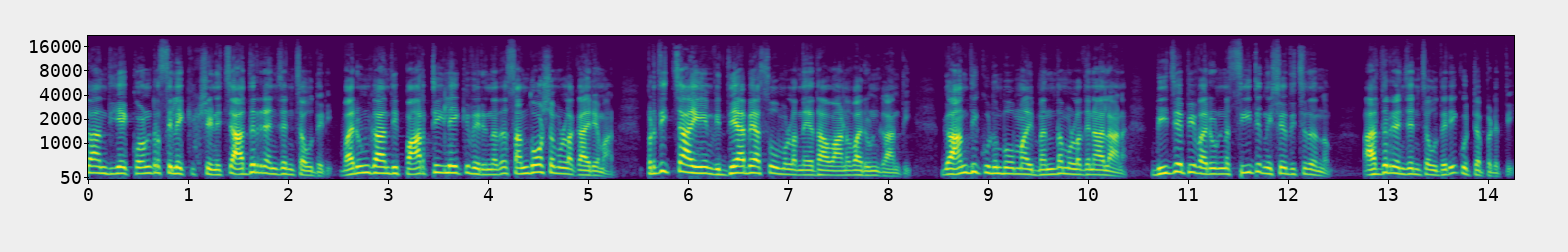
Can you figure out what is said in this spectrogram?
ഗാന്ധിയെ കോൺഗ്രസിലേക്ക് ക്ഷണിച്ച അതിർ രഞ്ജൻ ചൗധരി. വരുൺ ഗാന്ധി പാർട്ടിയിലേക്ക് വരുന്നത് സന്തോഷമുള്ള കാര്യമാണ്. പ്രതിച്ഛായയും വിദ്യാഭ്യാസവുമുള്ള നേതാവാണ് വരുൺ ഗാന്ധി. ഗാന്ധി കുടുംബവുമായി ബന്ധമുള്ളതിനാലാണ് ബി ജെ പി വരുണിന് സീറ്റ് നിഷേധിച്ചതെന്നും അതിർ രഞ്ജൻ ചൗധരി കുറ്റപ്പെടുത്തി.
